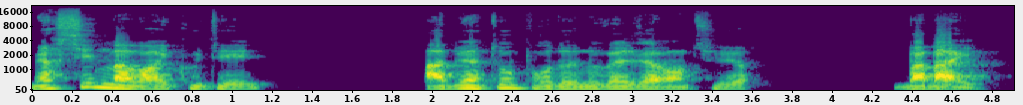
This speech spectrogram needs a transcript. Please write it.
Merci de m'avoir écouté. À bientôt pour de nouvelles aventures. Bye bye.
